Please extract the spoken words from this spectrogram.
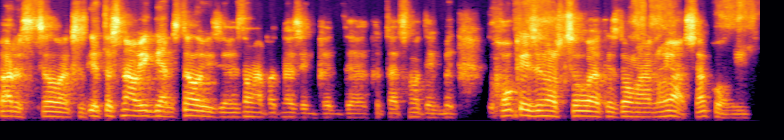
parasts cilvēks. Ja tas nav ikdienas televīzijā, es domāju, pat nezinu, kad, eh, kad tāds notiek. Bet hokeja zinošs cilvēks, es domāju, nu jā, sako līdzi.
